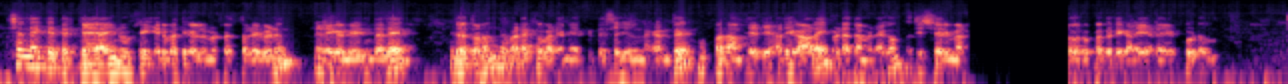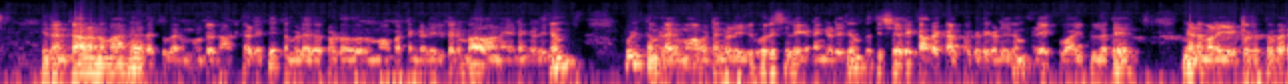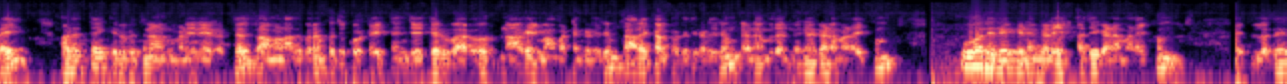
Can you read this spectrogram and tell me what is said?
சென்னைக்கு தெற்கே ஐநூற்றி இருபது கிலோமீட்டர் தொலைவிலும் நிலை கொண்டிருந்தது இதைத் தொடர்ந்து வடக்கு வடமேற்கு திசையில் நகர்ந்து முப்பதாம் தேதி அதிகாலை வட தமிழகம் புதுச்சேரி மற்றும் ஒரு பகுதிகளை அடையக்கூடும். இதன் காரணமாக அடுத்து வரும் மூன்று நாட்களுக்கு தமிழக கடலூர் மாவட்டங்களில் பெரும்பாலான இடங்களிலும் உள் தமிழக மாவட்டங்களில் ஒரு சில இடங்களிலும் புதுச்சேரி காரைக்கால் பகுதிகளிலும் மழைக்கு வாய்ப்புள்ளது. கனமழையை பொறுத்தவரை அடுத்த இருபத்தி நான்கு மணி நேரத்தில் ராமநாதபுரம் புதுக்கோட்டை தஞ்சை திருவாரூர் நாகை மாவட்டங்களிலும் காரைக்கால் பகுதிகளிலும் கன முதல் மிக கனமழைக்கும் ஓரிரு இடங்களில் அதிக கனமழைக்கும் வாய்ப்புள்ளது.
